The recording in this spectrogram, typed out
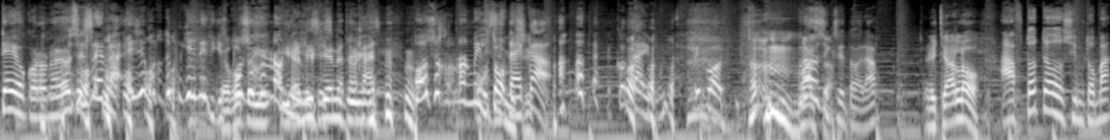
Φταίει ο κορονοϊό εσένα. Εσύ από τότε που γεννήθηκες. Εγώ Πόσο το- η- χρονών η μίλησε αλήθεια είναι ότι- καταρχάς; Πόσο χρονών μίλησες, 8,5. 10. Κοντά ήμουν. λοιπόν, πρόσεξε τώρα. Ε, κι άλλο. Αυτό το σύμπτωμα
